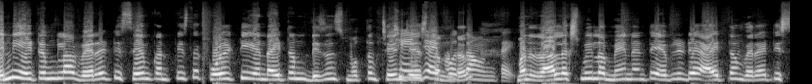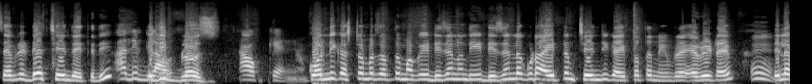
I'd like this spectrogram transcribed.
ఎన్ని ఐటమ్ లా వెరైటీ సేమ్ కనిపిస్తే క్వాలిటీ అండ్ ఐటమ్ డిజైన్స్ మొత్తం చేంజ్ చేస్తూ ఉంటారు. మన రాజలక్ష్మిలో మెయిన్ అంటే everyday item varieties everyday change అవుతుంది. ఇది బ్లౌజ్ కొన్ని కస్టమర్స్ చెప్తే మాకు ఈ డిజైన్ ఉంది. ఈ డిజైన్లో కూడా ఐటమ్ చేంజింగ్ అయిపోతుంది ఎవ్రీ టైం ఇలా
